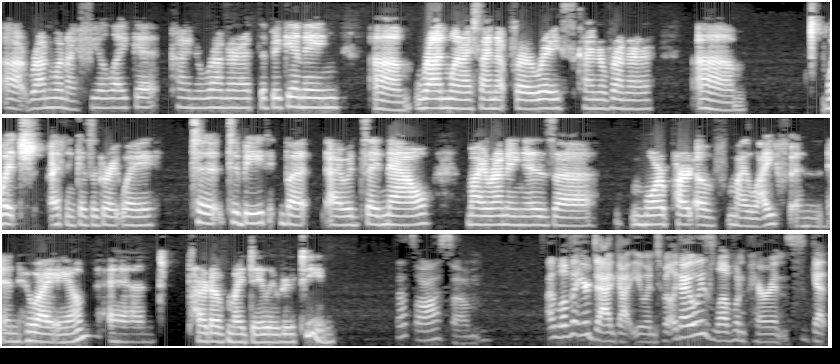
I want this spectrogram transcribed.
uh, run when I feel like it kind of runner at the beginning, um, run when I sign up for a race kind of runner, um, which I think is a great way to to beat. But I would say now my running is uh, more part of my life and and who I am, and part of my daily routine. That's awesome. I love that your dad got you into it. Like I always love when parents get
